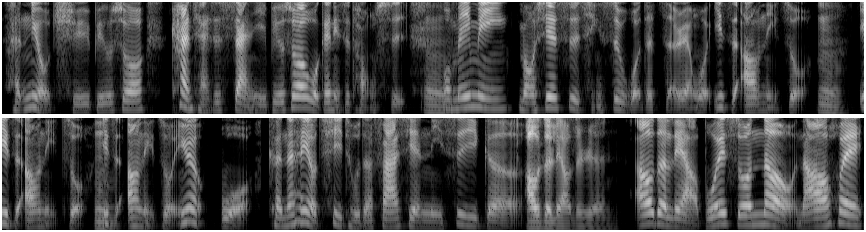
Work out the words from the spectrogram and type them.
很扭曲，比如说看起来是善意，比如说我跟你是同事，嗯，我明明某些事情是我的责任，我一直熬你做，嗯，一直熬你做，一直熬你做，因为我可能很有企图的发现你是一个凹得了的人。凹得了，不会说 no，然后会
